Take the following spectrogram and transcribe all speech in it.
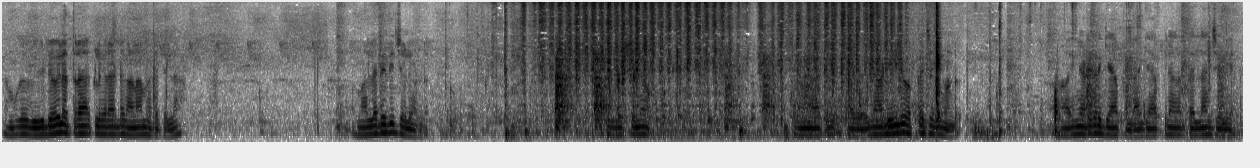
നമുക്ക് വീഡിയോയിൽ അത്ര ക്ലിയർ ആയിട്ട് കാണാൻ പറ്റത്തില്ല. നല്ല രീതിയിൽ ചെളിയുണ്ട് മെഷീനോ നന്നായിട്ട് കഴിയും. ഇതിന് അടിയിലും ഒക്കെ ചെളിയുണ്ട് ആ, ഇതിനിടയ്ക്ക് ഒരു ഗ്യാപ്പുണ്ട് ആ ഗ്യാപ്പിനകത്തെല്ലാം ചെളിയാണ്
